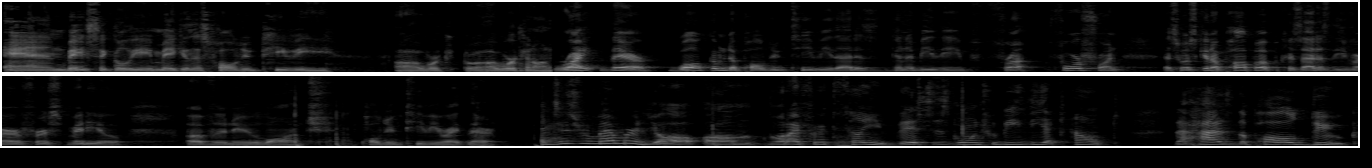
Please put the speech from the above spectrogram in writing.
and basically making this Paul Duke TV uh, work uh, working on. Right there. Welcome to Paul Duke TV. That is going to be the front forefront. That's what's going to pop up because that is the very first video of the new launch. Paul Duke TV right there. I just remembered, y'all, um, what I forgot to tell you. This is going to be the account that has the Paul Duke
